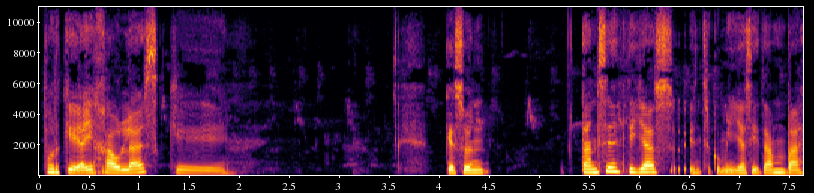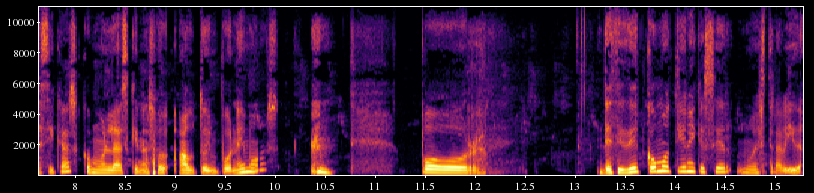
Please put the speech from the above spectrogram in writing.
porque hay jaulas que, que son tan sencillas, entre comillas, y tan básicas como las que nos autoimponemos por decidir cómo tiene que ser nuestra vida.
